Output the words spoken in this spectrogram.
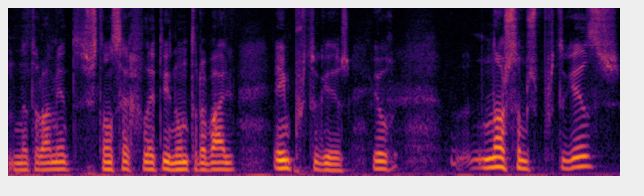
naturalmente estão-se a refletir num trabalho em português. Eu, nós somos portugueses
